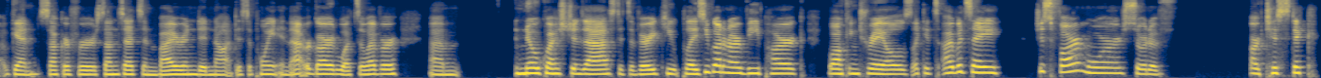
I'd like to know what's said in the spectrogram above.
Again sucker for sunsets and byron did not disappoint in that regard whatsoever. Um no questions asked. It's a very cute place. You've got an rv park walking trails. Like it's i would say just far more sort of artistic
